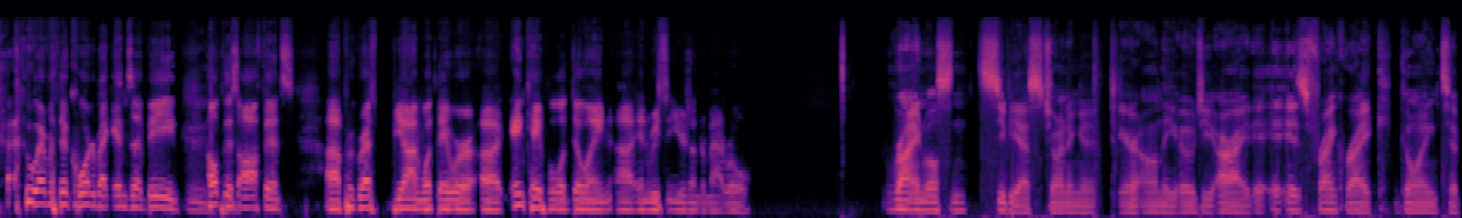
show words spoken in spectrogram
whoever the quarterback ends up being, mm. help this offense uh, progress beyond what they were uh, incapable of doing uh, in recent years under Matt Rhule. Ryan Wilson, CBS, joining us here on the OG. All right, is Frank Reich going to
